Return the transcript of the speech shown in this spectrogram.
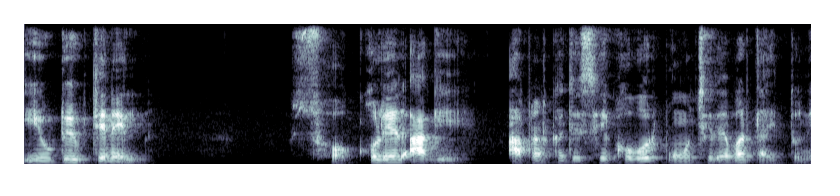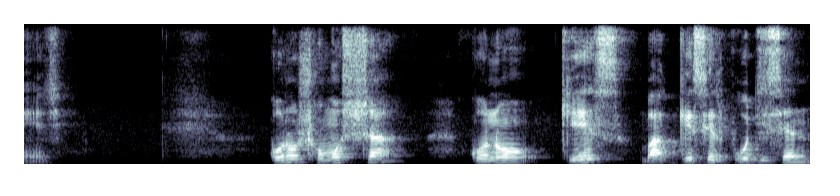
ইউটিউব চ্যানেল সকলের আগে আপনার কাছে সে খবর পৌঁছে দেওয়ার দায়িত্ব নিয়েছে। কোনো সমস্যা, কোনো কেস বা কেসের পজিশন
